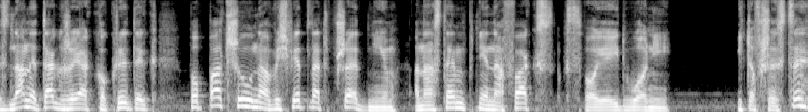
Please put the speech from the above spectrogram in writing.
znany także jako krytyk, popatrzył na wyświetlacz przed nim, a następnie na faks w swojej dłoni. I to wszyscy?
